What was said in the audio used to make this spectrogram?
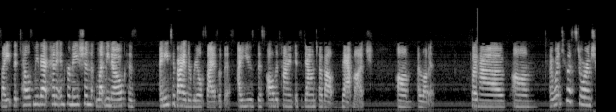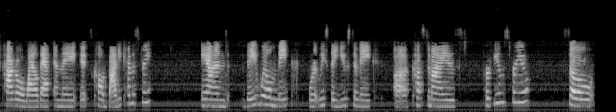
site that tells me that kind of information, let me know, because I need to buy the real size of this. I use this all the time. It's down to about that much. Um, I love it. So I have um, I went to a store in Chicago a while back, and they it's called Body Chemistry, and they will make, or at least they used to make, uh, customized perfumes for you. So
